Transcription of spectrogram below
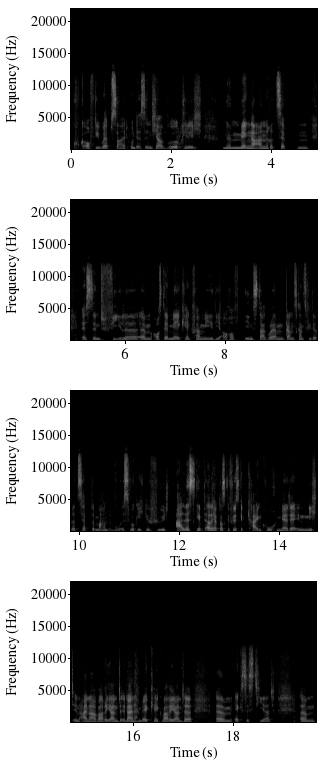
Guck auf die Website und es sind ja wirklich eine Menge an Rezepten. Es sind viele ähm, aus der Makecake-Familie, die auch auf Instagram ganz, ganz viele Rezepte machen, wo es wirklich gefühlt alles gibt. Also ich habe das Gefühl, es gibt keinen Kuchen mehr, der in, nicht in einer Variante, in einer Makecake-Variante ähm, existiert. Ähm,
